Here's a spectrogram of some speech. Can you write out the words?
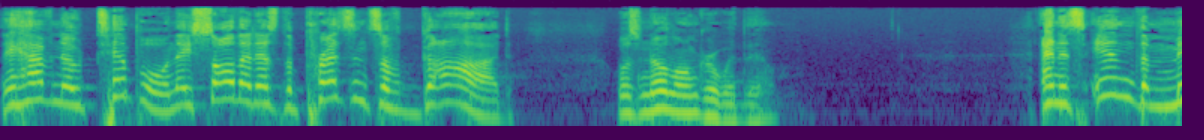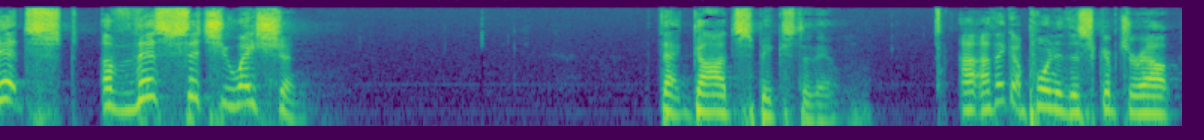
They have no temple, and they saw that as the presence of God was no longer with them. And it's in the midst of this situation that God speaks to them. I think I pointed this scripture out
